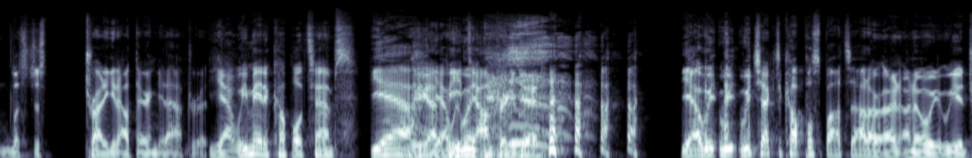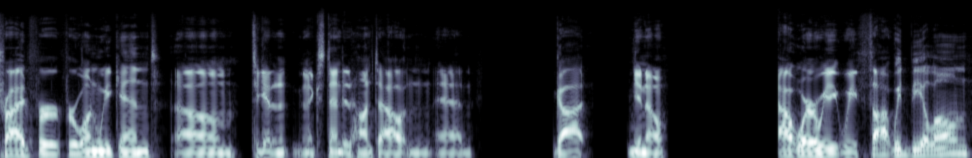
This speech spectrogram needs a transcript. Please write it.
let's just try to get out there and get after it. yeah, we made a couple attempts. Yeah, We got yeah, beat went- down pretty good. yeah, we, we we checked a couple spots out. I, I know we, we had tried for for one weekend um, to get an, an extended hunt out and and got you know out where we we thought we'd be alone.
